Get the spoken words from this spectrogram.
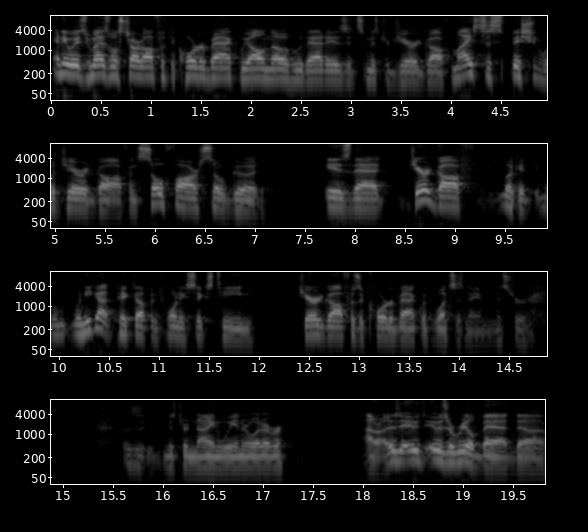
Anyways, we might as well start off with the quarterback. We all know who that is. It's Mr. Jared Goff. My suspicion with Jared Goff, and so far so good, is that Jared Goff. Look at when, when he got picked up in 2016. Jared Goff was a quarterback with what's his name, Mr. Mr. Nine Win or whatever. I don't know. It was, it was, it was a real bad uh,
